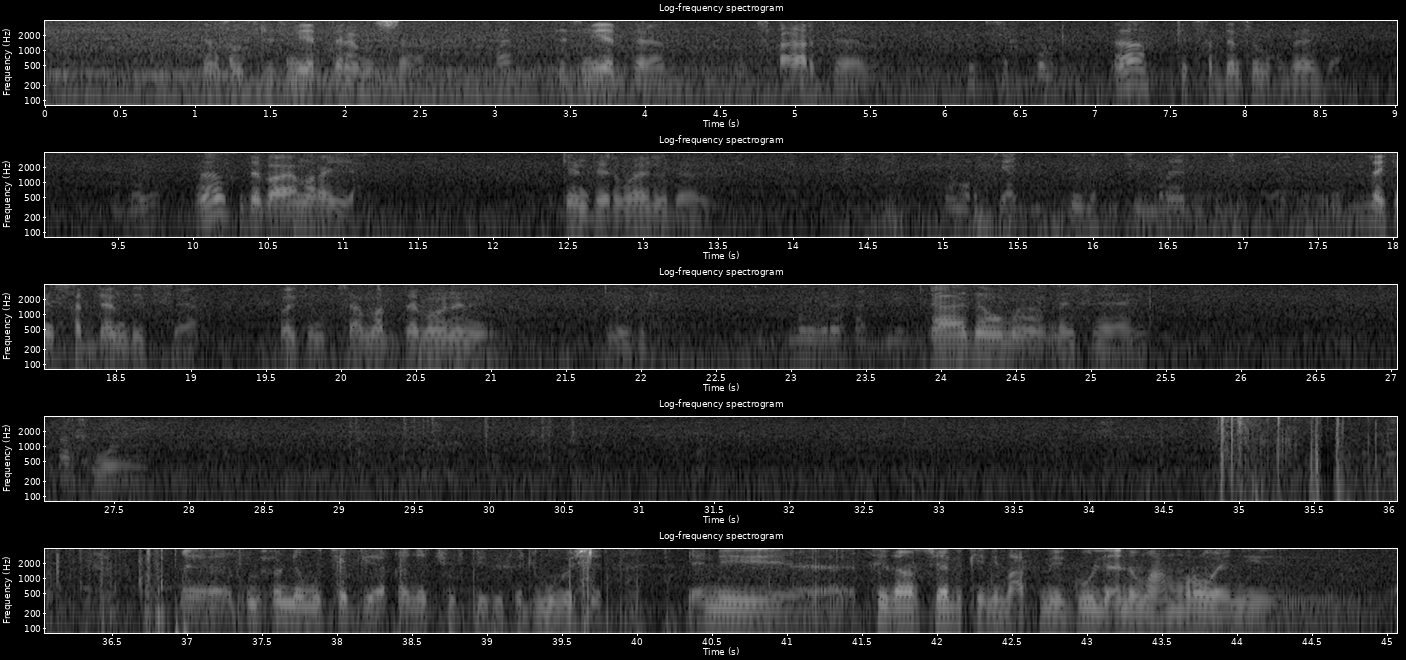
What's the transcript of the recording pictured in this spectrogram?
كنخلص 300 درهم في الشهر. شحال 300 درهم. وتقارد دابا. خدام؟ آه كتخدم في المخبزة. آه دابا غير مريح كندير والو دابا. مرتي عاد ولا كنتي مريض ولا كنتي لا كنت خدام ديك الساعة. ولكن تمرض دابا وأنا أنا جلست هذا هما الله يسهل. عليك الله يرحمه ويرحمه. آه، سمحوا لنا متابعي قناه شوف تي في هذا المباشر. يعني آه، السيد راه ارتبك يعني ما عرف ما يقول لأنه ما عمره يعني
